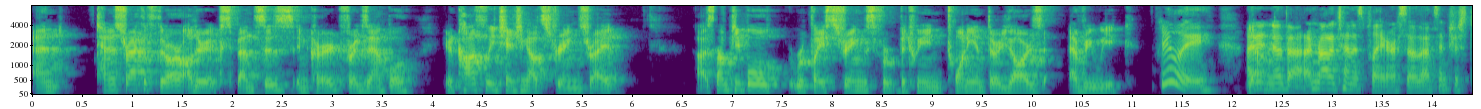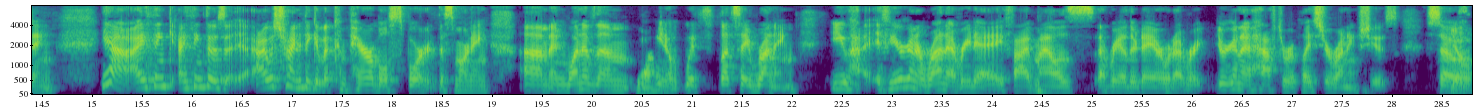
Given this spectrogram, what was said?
And tennis rackets, there are other expenses incurred. For example, you're constantly changing out strings, right? Uh, some people replace strings for between twenty and thirty dollars every week. Really? Yeah. I didn't know that. I'm not a tennis player, so that's interesting. Yeah, I think I think those. I was trying to think of a comparable sport this morning, um, and one of them, yeah. you know, with let's say running. You, ha- if you're going to run every day, five miles every other day or whatever, you're going to have to replace your running shoes. So yeah.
